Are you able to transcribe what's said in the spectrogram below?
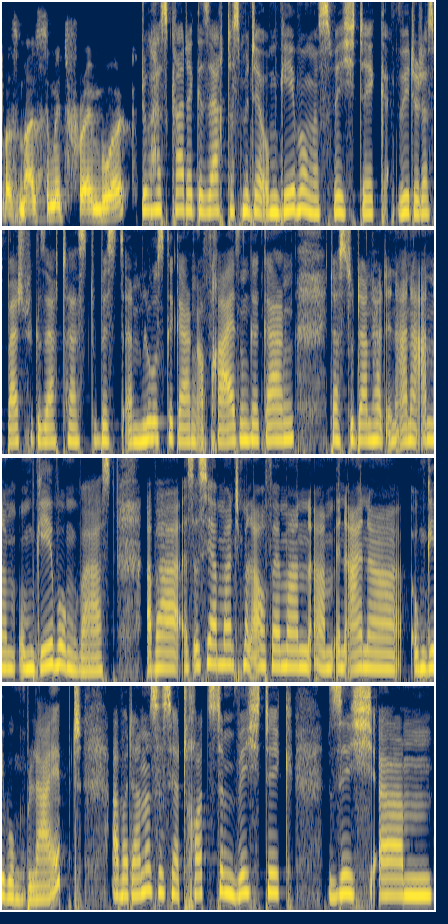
Was meinst du mit Framework? Du hast gerade gesagt, das mit der Umgebung ist wichtig, wie du das Beispiel gesagt hast, du bist ähm, losgegangen, auf Reisen gegangen, dass du dann halt in einer anderen Umgebung warst. Aber es ist ja manchmal auch, wenn man ähm, in einer Umgebung bleibt, aber dann ist es ja trotzdem wichtig, sich ähm,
